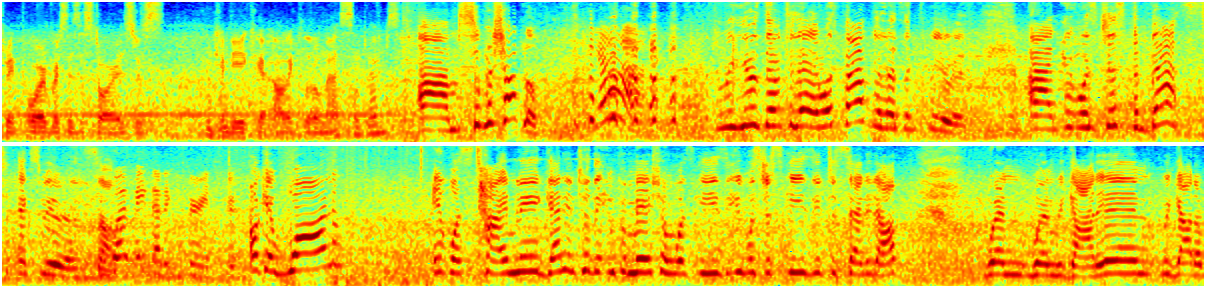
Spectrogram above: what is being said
straightforward. Versus the store is just it can be a chaotic little mess sometimes. Um, Super Shuttle. Yeah. we used them today. It was fabulous experience and it was just the best experience. What made that experience good? Okay, one, it was timely. Getting to the information was easy. It was just easy to set it up. When when we got in, we got a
